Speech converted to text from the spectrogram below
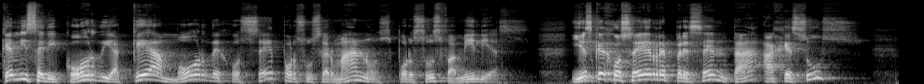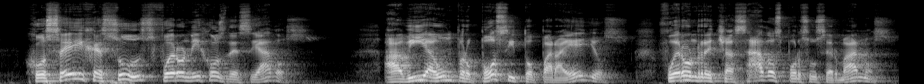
¡Qué misericordia! ¡Qué amor de José por sus hermanos, por sus familias! Y es que José representa a Jesús. José y Jesús fueron hijos deseados. Había un propósito para ellos. Fueron rechazados por sus hermanos.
